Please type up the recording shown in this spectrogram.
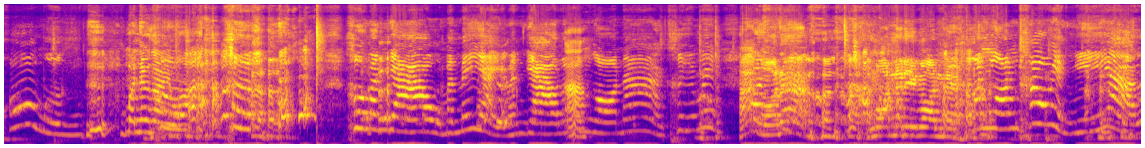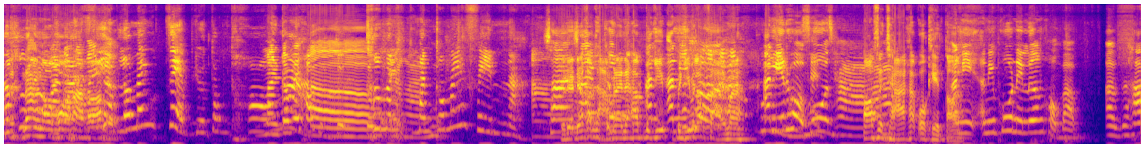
พ่อมึง มันยังไงวะคือมันยาว มันไม่ใหญ่ มันยาวแล้วอะมันงอหน้า คือไม่ฮะงอนหน้า งอนนะดิงอนไงมันงอนเข้าอย่างนี้อะ แล้วคือหน้างอมันคอหักเหรอเจ็บแล้วแม่งเจ็บอยู่ตรงท้อง มันก็ไม่เข้าถึงจุดเออคือมันย่างมันก็ไม่ฟินอะอะใช่เดี๋ยวเดี๋ยวคำถามอะไรนะครับเมื่อกี้เมื่อกี้เวลาสายมา อันนี้ถั่วพูดเสร็จช้าอ๋อเสร็จช้าครับ โอเคต่อ อันนี้อันนี้พูดในเรื่องของแบบอะ ถ้า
